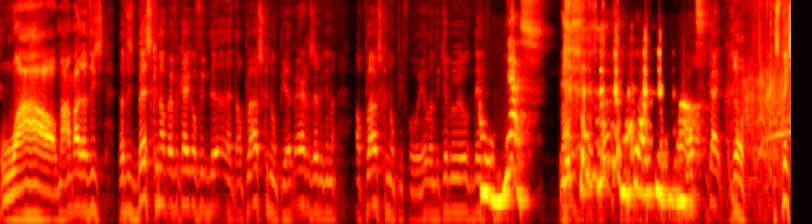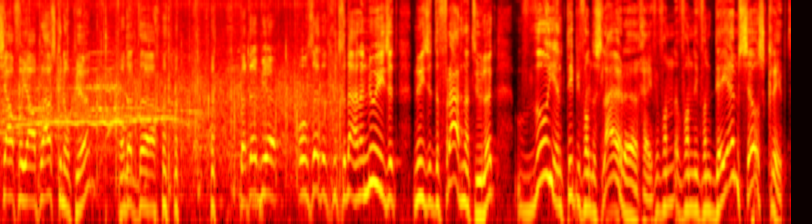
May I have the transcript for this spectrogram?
Wauw, maar, maar dat, is, dat is best knap. Even kijken of ik de, het applausknopje heb. Ergens heb ik een applausknopje voor je, want ik heb ook... Denk... Oh, yes! Kijk, zo. Speciaal voor jouw applausknopje. Want dat, uh, dat heb je ontzettend goed gedaan. En nu is het, nu is het de vraag natuurlijk: wil je een tipje van de sluier uh, geven? Van, van die van DM script?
